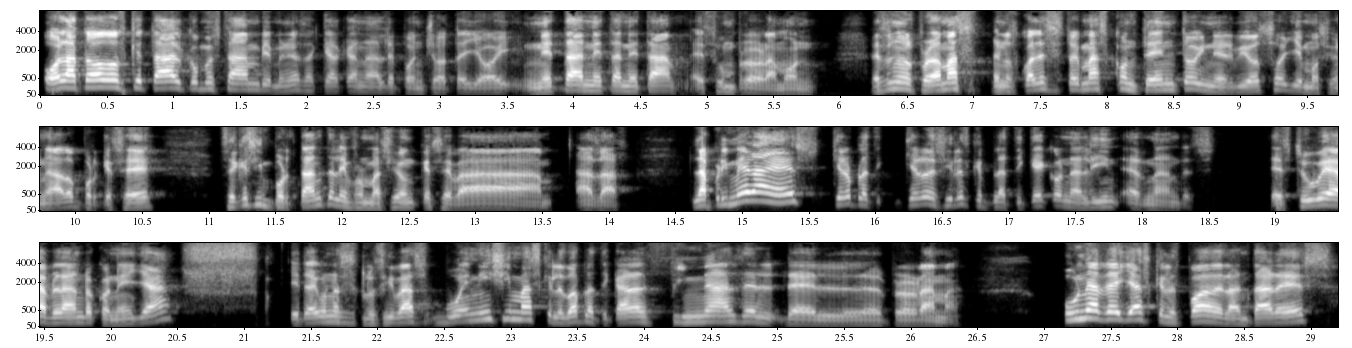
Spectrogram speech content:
Hola a todos, ¿qué tal? ¿Cómo están? Bienvenidos aquí al canal de Ponchote y hoy, neta, neta, neta, es un programón. Es uno de los programas en los cuales estoy más contento y nervioso y emocionado porque sé, sé que es importante la información que se va a dar. La primera es, quiero, quiero decirles que platiqué con Aline Hernández. Estuve hablando con ella y traigo unas exclusivas buenísimas que les voy a platicar al final del, del programa. Una de ellas que les puedo adelantar es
